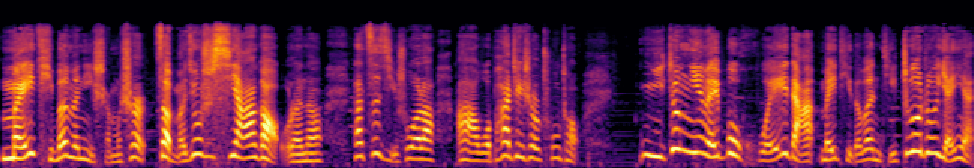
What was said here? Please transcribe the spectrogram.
媒体问问你什么事儿，怎么就是瞎搞了呢？他自己说了啊，我怕这事儿出丑。你正因为不回答媒体的问题，遮遮掩掩，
